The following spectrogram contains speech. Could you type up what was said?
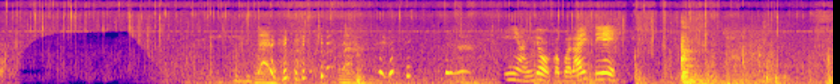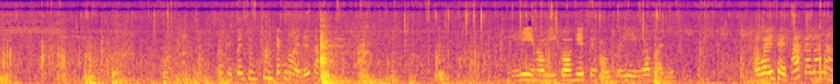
จ้ะ อีหยังหยอกกับบ่ได้ติก็จะเป็นชุ่มๆจักหน่อยเด้วยจ้ะ นี่เขามีกองเฮ็ดเป็นของตัวเองแล้วบัดนี้ เอาไว้ใส่พักอันนั้นน่ะ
